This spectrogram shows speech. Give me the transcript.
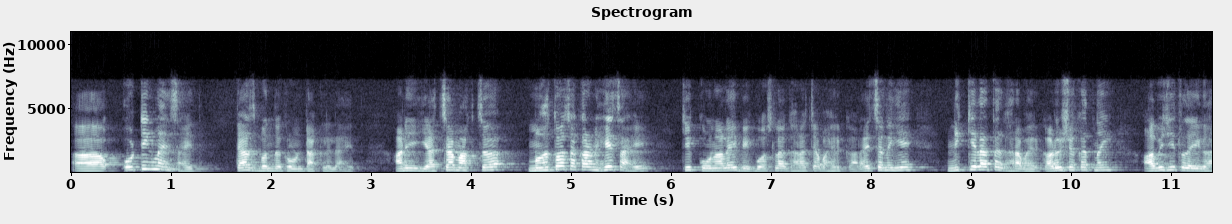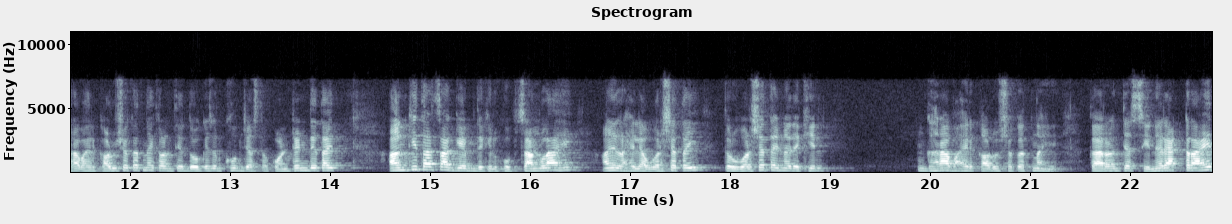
वोटिंग लाईन्स आहेत त्याच बंद करून टाकलेल्या आहेत. आणि याच्या मागचं महत्त्वाचं कारण हेच आहे की कोणालाही बिग बॉसला घराच्या बाहेर काढायचं नाही आहे निक्कीला तर घराबाहेर काढू शकत नाही. अभिजितलाही घराबाहेर काढू शकत नाही कारण ते दोघेजण खूप जास्त कॉन्टेंट देत आहेत. अंकिताचा गेम देखील खूप चांगला आहे आणि राहिल्या वर्षाताई तर वर्षाताईंना देखील घराबाहेर काढू शकत नाही. कारण त्या सिनियर ॲक्टर आहेत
